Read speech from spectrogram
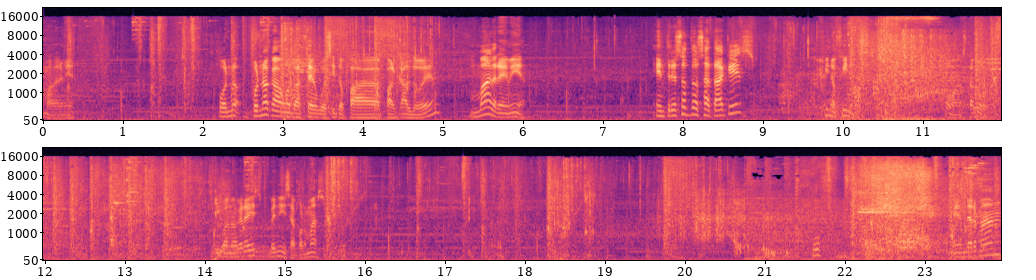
Madre mía. Pues no, pues no acabamos de hacer huesitos para el caldo, ¿eh? Madre mía. Entre esos dos ataques... Fino, fino. Toma, hasta luego. Y cuando queráis, venís a por más. Uf. Enderman.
